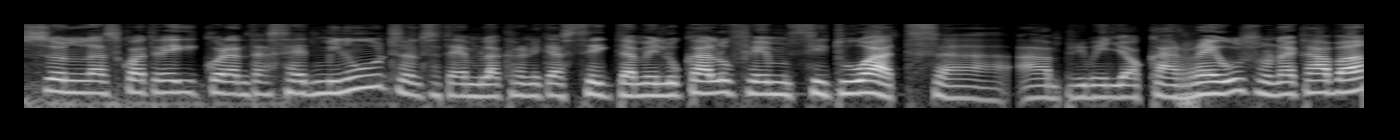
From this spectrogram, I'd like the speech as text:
Són les 4 i 47 minuts, encetem la crònica estrictament local, ho fem situats eh, en primer lloc a Reus, on acaba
